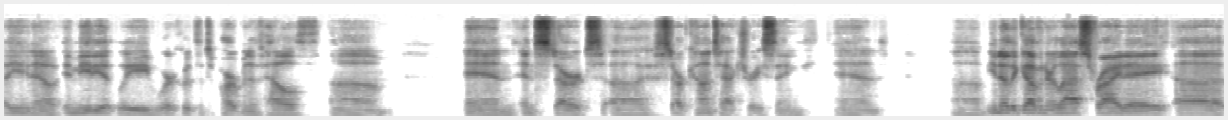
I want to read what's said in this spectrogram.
uh, you know, immediately work with the Department of Health um, and and start uh, start contact tracing. And um, you know, the governor last Friday uh,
